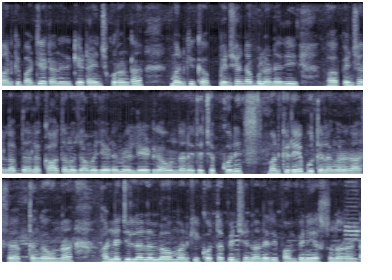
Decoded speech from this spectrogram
మనకి బడ్జెట్ అనేది కేటాయించుకోరంట. మనకి ఇక పెన్షన్ డబ్బులు అనేది పెన్షన్ లబ్ధిదారుల ఖాతాలో జమ చేయడమే లేట్గా ఉందని అయితే చెప్పుకొని మనకి రేపు తెలంగాణ రాష్ట్ర వ్యాప్తంగా ఉన్న అన్ని జిల్లాలలో మనకి కొత్త పెన్షన్లు అనేది పంపిణీ చేస్తున్నారంట.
